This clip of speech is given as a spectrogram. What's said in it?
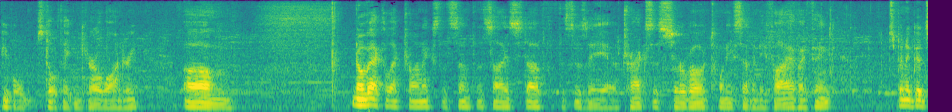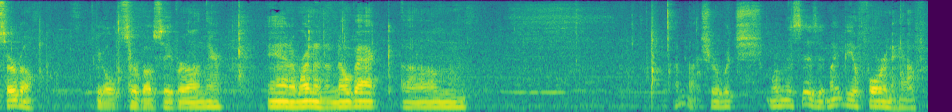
people still taking care of laundry. Um, Novak Electronics, the synthesized stuff. This is a, a Traxxas Servo 2075, I think. It's been a good servo. Big old servo saver on there. And I'm running a Novak. Um, I'm not sure which one this is. It might be a four and a half.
